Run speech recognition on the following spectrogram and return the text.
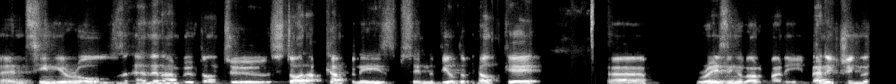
and senior roles. And then I moved on to startup companies in the field of healthcare, um, raising a lot of money, managing the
